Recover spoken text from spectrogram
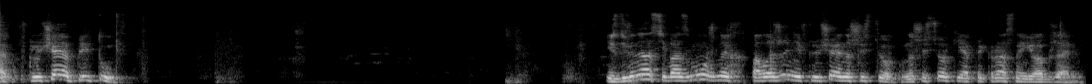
Так, включаю плиту. Из 12 возможных положений включаю на шестерку. На шестерке я прекрасно ее обжарю.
